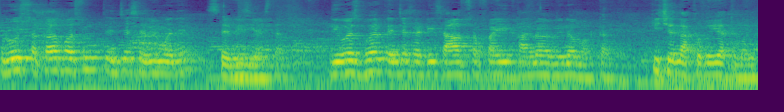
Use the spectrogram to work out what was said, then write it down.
रोज सकाळपासून त्यांच्या सेवेमध्ये सेवेची असतात. दिवसभर त्यांच्यासाठी साफसफाई खाणं विणं बघतात. किचन दाखवतो या तुम्हाला.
